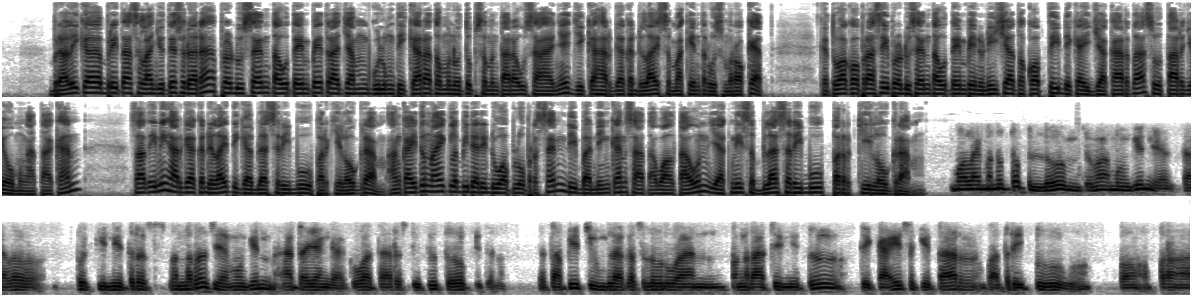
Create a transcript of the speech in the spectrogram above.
Beralih ke berita selanjutnya, Saudara, produsen tahu tempe terancam gulung tikar atau menutup sementara usahanya jika harga kedelai semakin terus meroket. Ketua Koperasi Produsen Tahu Tempe Indonesia atau Kopti DKI Jakarta, Sutaryo, mengatakan, saat ini harga kedelai Rp13.000 per kilogram. Angka itu naik lebih dari 20 persen dibandingkan saat awal tahun, yakni Rp11.000 per kilogram. Mulai menutup belum, cuma mungkin ya kalau begini terus menerus ya mungkin ada yang nggak kuat harus ditutup gitu loh. Tetapi jumlah keseluruhan pengrajin itu DKI sekitar 4.000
